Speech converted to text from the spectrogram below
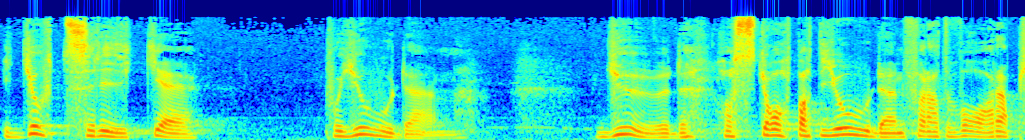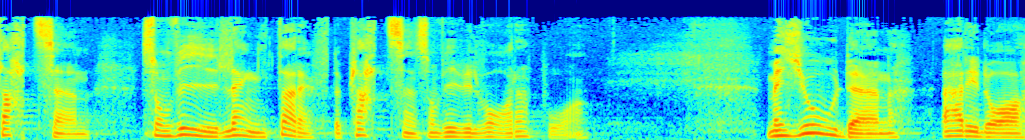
i Guds rike på jorden. Gud har skapat jorden för att vara platsen som vi längtar efter, platsen som vi vill vara på. Men jorden är idag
